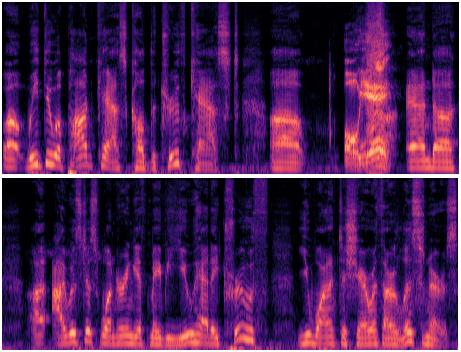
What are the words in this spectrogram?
Uh, we do a podcast called The Truth Cast. Uh, Oh yeah, and uh, I, I, was just wondering if maybe you had a truth you wanted to share with our listeners,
